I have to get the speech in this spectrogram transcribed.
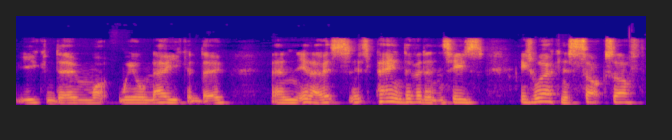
you can do and what we all know you can do, and you know it's it's paying dividends. He's he's working his socks off.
